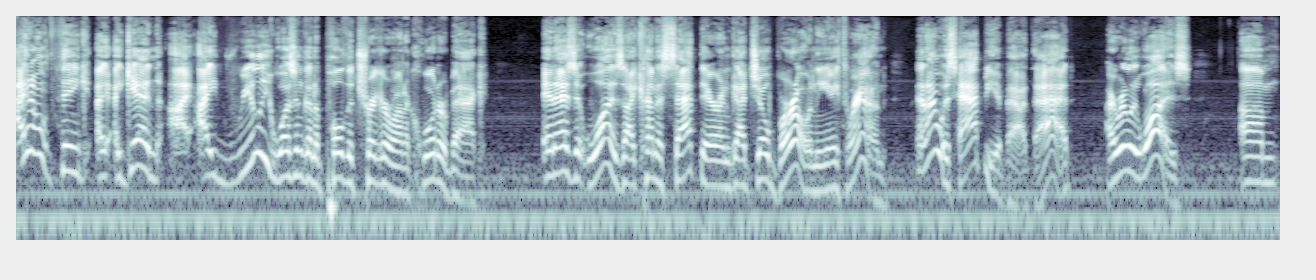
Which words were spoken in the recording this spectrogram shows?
I don't think. I, again, I, I really wasn't going to pull the trigger on a quarterback, and as it was, I kind of sat there and got Joe Burrow in the eighth round, and I was happy about that. I really was. Um,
